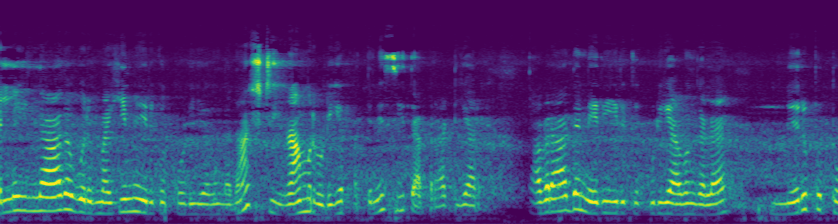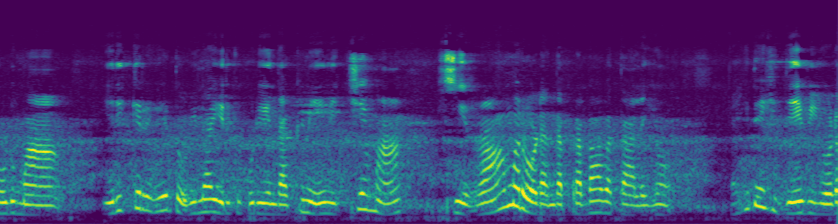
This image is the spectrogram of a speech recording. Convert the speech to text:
எல்லையில்லாத ஒரு மகிமை இருக்கக்கூடியவங்க தான் ஸ்ரீராமருடைய பத்தினி சீதா பிராட்டியார். தவறாத நெறி இருக்கக்கூடிய அவங்கள நெருப்பு தொடுமா? எரிக்கிறதே தொழிலாக இருக்கக்கூடிய இந்த அக்னி நிச்சயமாக ஸ்ரீராமரோட அந்த பிரபாவத்தாலையும் வைதேகி தேவியோட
